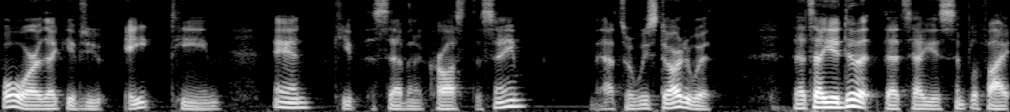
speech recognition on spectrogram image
4, that gives you 18. And keep the 7 across the same. That's what we started with. That's how you do it. That's how you simplify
